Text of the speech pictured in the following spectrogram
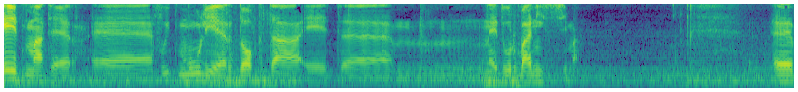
et mater eh, fuit mulier docta et um, et urbanissima. Eh,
